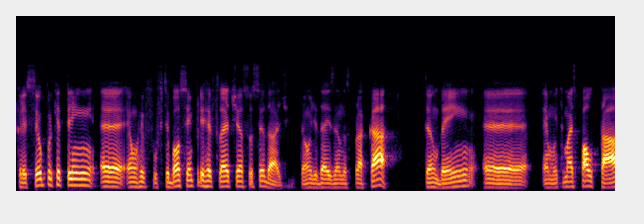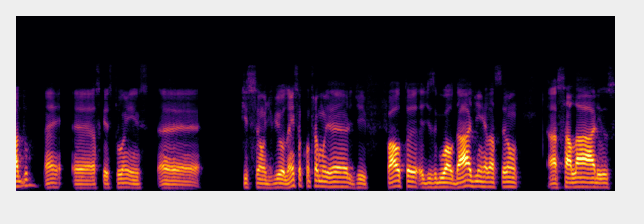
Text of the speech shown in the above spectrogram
Cresceu porque tem é, é um, o futebol sempre reflete a sociedade. Então, de 10 anos para cá, também é, é muito mais pautado né, é, as questões é, que são de violência contra a mulher, de falta de desigualdade em relação a salários,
